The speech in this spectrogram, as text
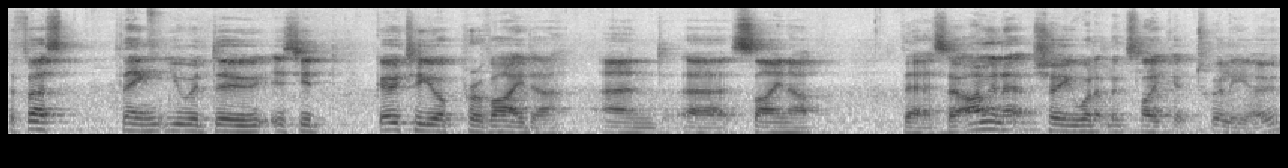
The first thing you would do is you'd go to your provider and uh, sign up there. So I'm going to show you what it looks like at Twilio.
